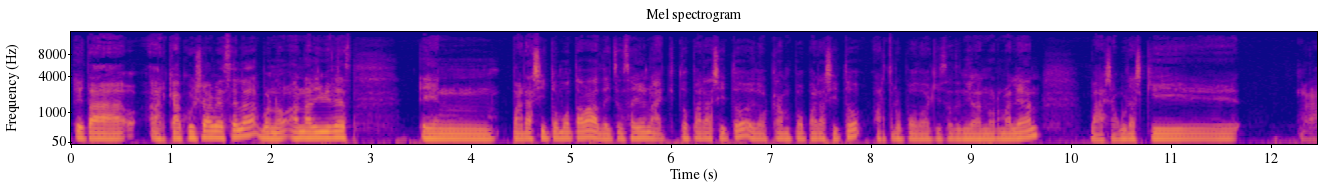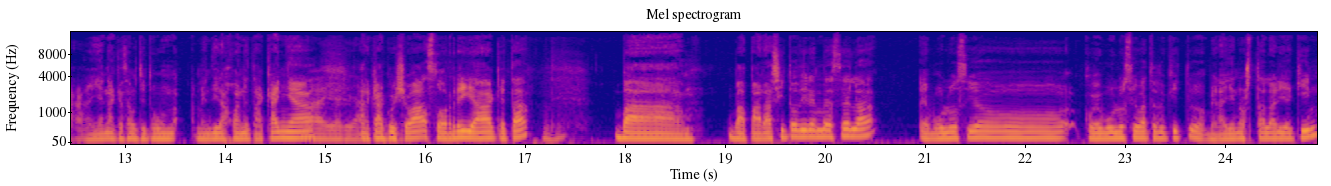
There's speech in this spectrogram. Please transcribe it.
Eta arkakusoak bezala, bueno, han adibidez en parasito mota bat deitzen zaiona ektoparasito edo kanpo parasito, artropodoak izaten dira normalean, ba segurazki ba gehienak ezagutzitugun mendira joan eta kaina, bai, arkakusoa, zorriak eta uh ba ba parasito diren bezala evoluzio, koevoluzio bat edukitu, beraien ostalariekin,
